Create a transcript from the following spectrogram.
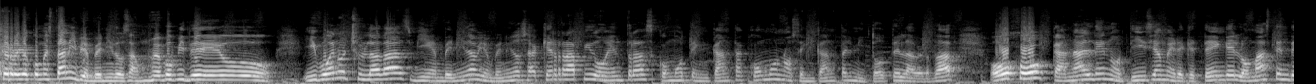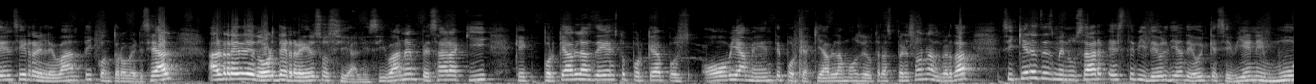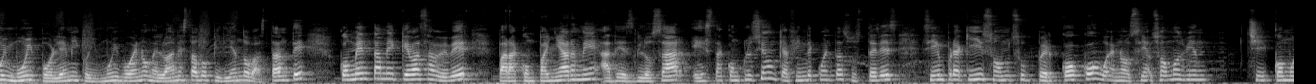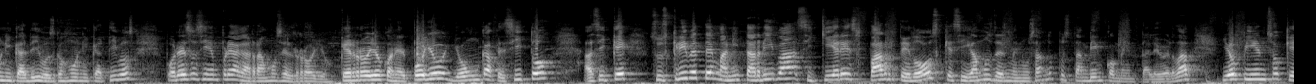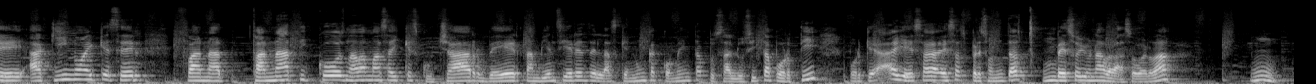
qué rollo, ¿cómo están? Y bienvenidos a un nuevo video. Y bueno, chuladas, bienvenida, bienvenidos. O sea, qué rápido entras, cómo te encanta, cómo nos encanta el mitote, la verdad. Ojo, canal de noticia merequetengue, lo más tendencia irrelevante y controversial alrededor de redes sociales. Y van a empezar aquí, que, ¿por qué hablas de esto? Porque, pues obviamente, porque aquí hablamos de otras personas, ¿verdad? Si quieres desmenuzar este video el día de hoy, que se viene muy, muy polémico y muy bueno, me lo han estado pidiendo bastante, coméntame qué vas a beber para acompañarme a desglosar esta conclusión, que a fin de cuentas ustedes siempre aquí son súper coco, bueno, somos bien comunicativos, comunicativos. Por eso siempre agarramos el rollo. ¿Qué rollo con el pollo? Yo un cafecito. Así que suscríbete, manita arriba. Si quieres parte 2, que sigamos desmenuzando, pues también coméntale, ¿verdad? Yo pienso que aquí no hay que ser fanáticos, nada más hay que escuchar, ver. También si eres de las que nunca comenta, pues salucita por ti. Porque, ay, esas personitas, un beso y un abrazo, ¿verdad? Mm.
